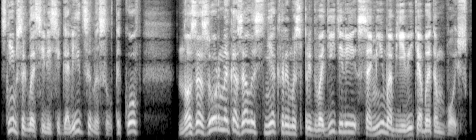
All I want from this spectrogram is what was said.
С ним согласились и Голицын, и Салтыков, но зазорно казалось некоторым из предводителей самим объявить об этом войску.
